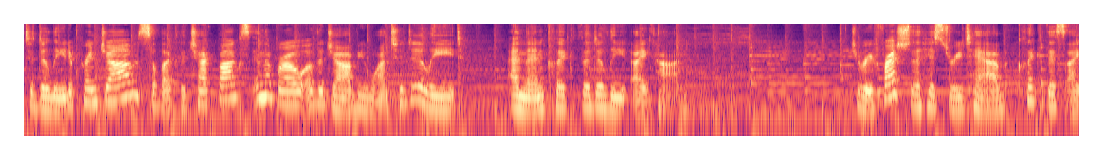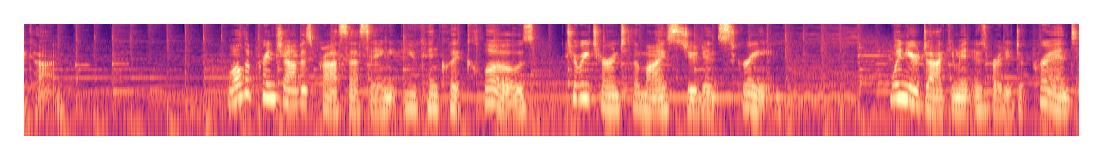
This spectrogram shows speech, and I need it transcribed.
To delete a print job, select the checkbox in the row of the job you want to delete and then click the delete icon. To refresh the History tab, click this icon. While the print job is processing, you can click Close to return to the My Students screen. When your document is ready to print,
